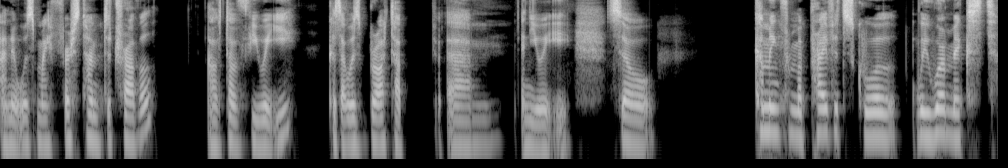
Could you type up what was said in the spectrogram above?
and it was my first time to travel out of UAE because I was brought up um, in UAE. So, coming from a private school, we were mixed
